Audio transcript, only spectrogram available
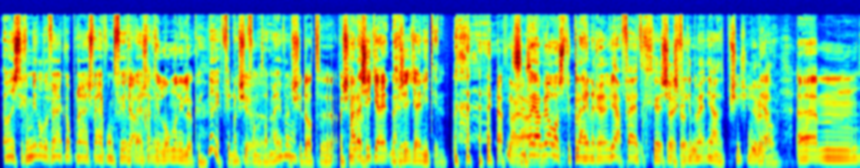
En dan is de gemiddelde verkoopprijs 540 Ja, dat gaat je in Londen niet lukken. Nee, vind ik, je, ik vond het wel meevallen. als je dat, eh, als je maar daar dat- zit, jij, daar zit jij niet in. ja, precies. ja, nou ja, wel als de kleinere, ja, 50, eh, 60 Zeker. vierkante meter. Ja, precies. Ja. Jawel. Ehm,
